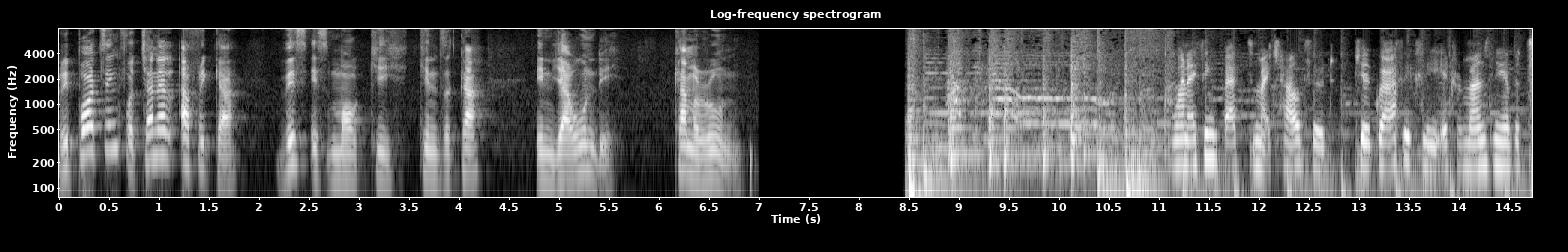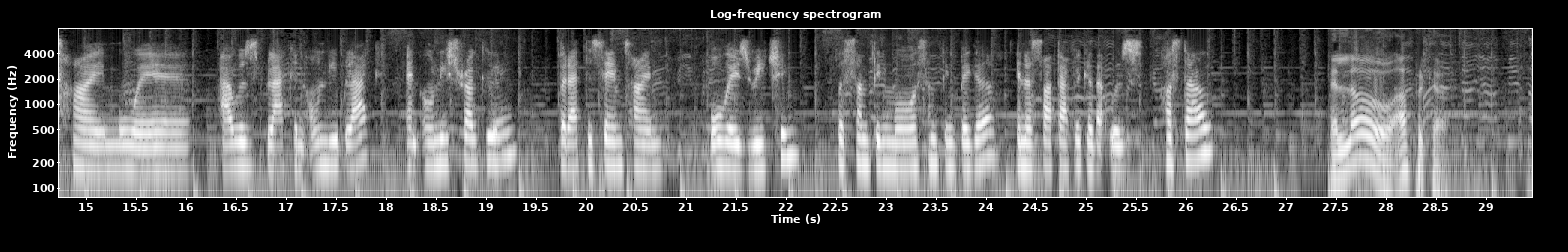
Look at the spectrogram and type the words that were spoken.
Reporting for Channel Africa, this is Moki Kindzeka in Yaoundé, Cameroon. When I think back to my childhood, geographically, it reminds me of a time where I was black and only black and only struggling, but at the same time, always reaching for something more, something bigger in a South Africa that was hostile. Hello, Africa.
